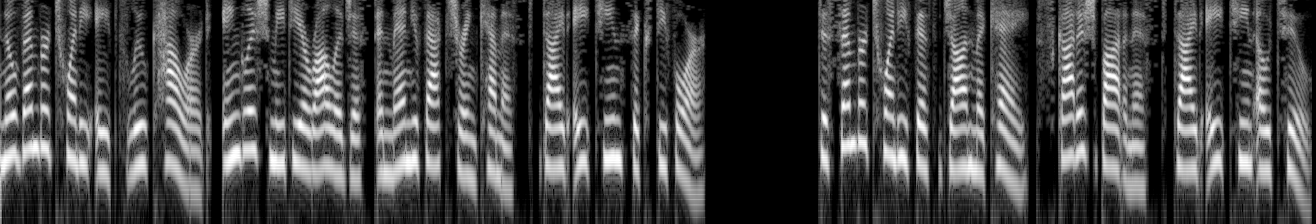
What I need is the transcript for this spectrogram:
November 28 – Luke Howard, English meteorologist and manufacturing chemist died 1864. December 25 – John Mackay, Scottish botanist died 1802.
